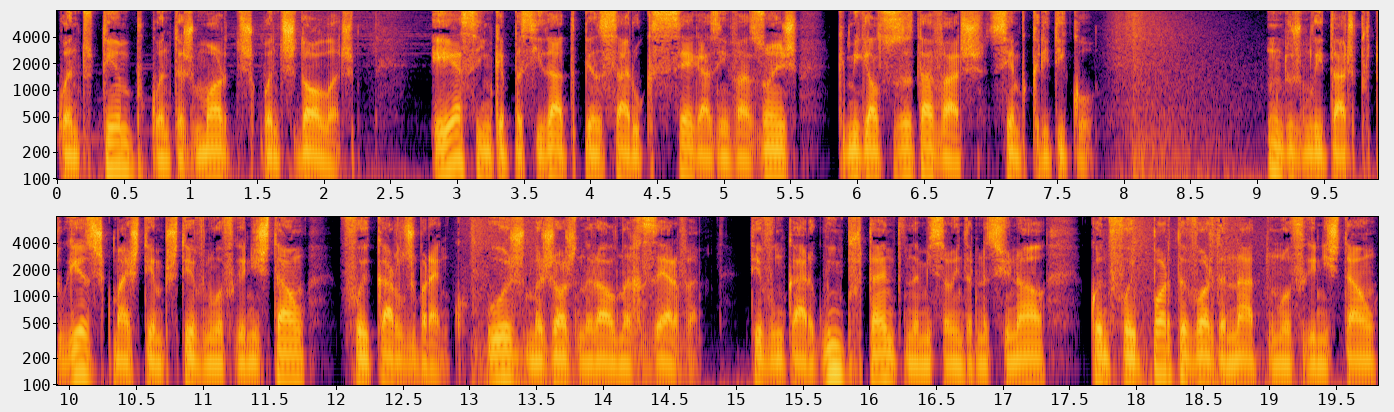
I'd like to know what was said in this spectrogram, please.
Quanto tempo, quantas mortes, quantos dólares. É essa incapacidade de pensar o que segue às invasões que Miguel Sousa Tavares sempre criticou. Um dos militares portugueses que mais tempo esteve no Afeganistão foi Carlos Branco, hoje Major-General na Reserva. Teve um cargo importante na missão internacional quando foi porta-voz da NATO no Afeganistão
